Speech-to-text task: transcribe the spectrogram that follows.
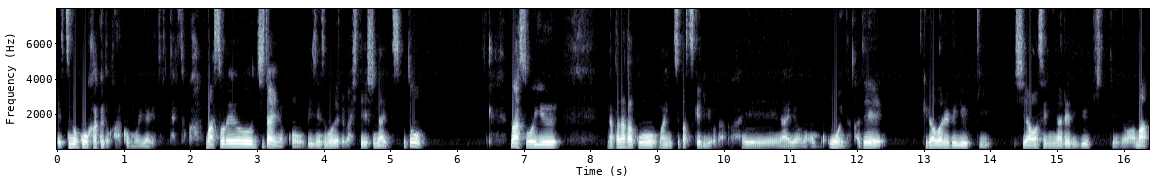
う別のこう角度からこう盛り上げていったりとか、まあそれを自体のこうビジネスモデルは否定しないですけど、まあそういうなかなかこう毎日ばつけるような、えー、内容の本も多い中で、嫌われる勇気、幸せになれる勇気っていうのは、まあ、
